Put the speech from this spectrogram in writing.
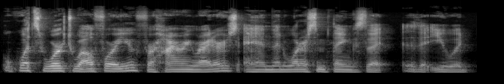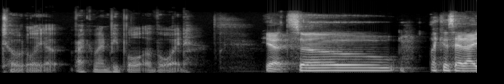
what's worked well for you for hiring writers and then what are some things that that you would totally uh, recommend people avoid yeah so like i said i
